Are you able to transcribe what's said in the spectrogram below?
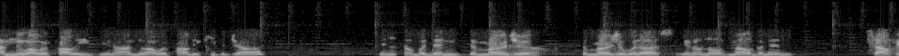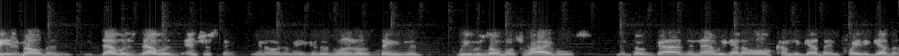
I knew I would probably, you know, I knew I would probably keep a job, you know. But then the merger, the merger with us, you know, North Melbourne and Southeast Melbourne, that was that was interesting, you know what I mean? Because it was one of those things that we was almost rivals with those guys, and now we got to all come together and play together.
